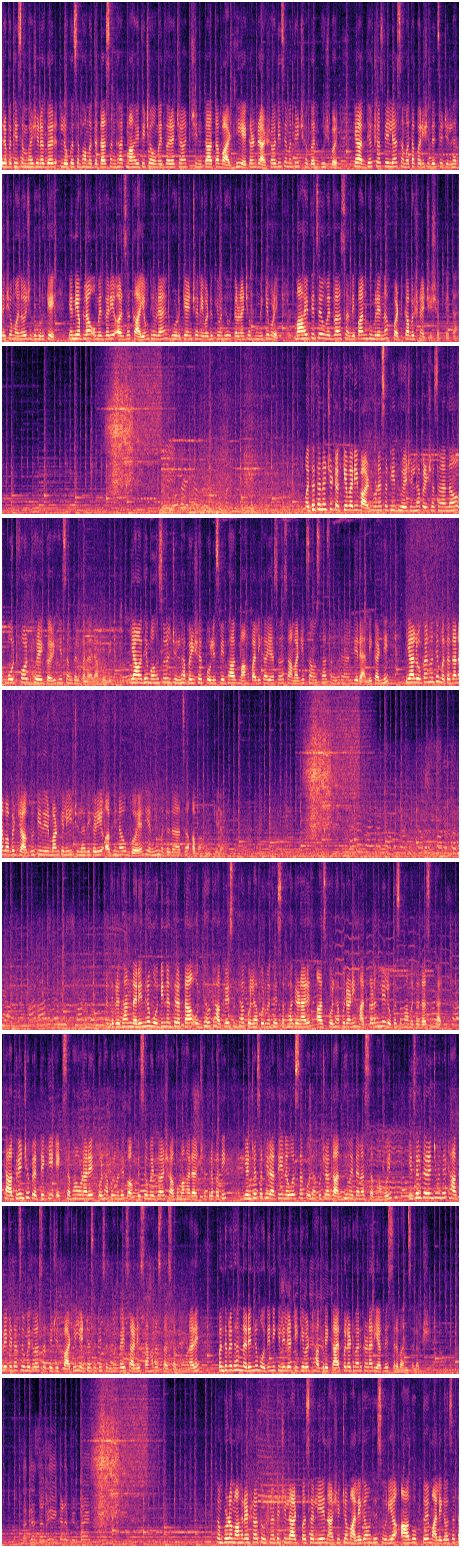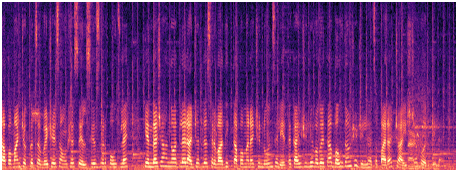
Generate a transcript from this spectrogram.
छत्रपती संभाजीनगर लोकसभा मतदारसंघात महायुतीच्या उमेदवाराच्या चिंता आता वाढली आहे कारण राष्ट्रवादीचे मंत्री छगन भुजबळ हे अध्यक्ष असलेल्या समता परिषदेचे जिल्हाध्यक्ष मनोज घोडके यांनी आपला उमेदवारी अर्ज कायम ठेवला आहे घोडके यांच्या निवडणुकीमध्ये उतरण्याच्या भूमिकेमुळे महायुतीचे उमेदवार संदीपान भुमरेंना फटका बसण्याची शक्यता आहे. मतदानाची टक्केवारी वाढवण्यासाठी धुळे जिल्हा प्रशासनानं वोट फॉर धुळेकर ही संकल्पना राबवली. यामध्ये महसूल जिल्हा परिषद पोलीस विभाग महापालिका यासह सामाजिक संस्था संघटनांनी रॅली काढली. या लोकांमध्ये मतदानाबाबत जागृती निर्माण केली. जिल्हाधिकारी अभिनव गोयल यांनी मतदानाचं आवाहन केलं. पंतप्रधान नरेंद्र मोदींनंतर आता उद्धव ठाकरे सुद्धा कोल्हापूरमध्ये सभा घेणार आहेत. आज कोल्हापूर आणि हातकणंगले लोकसभा मतदारसंघात ठाकरेंची प्रत्येकी एक सभा होणार आहे. कोल्हापूरमध्ये काँग्रेसचे उमेदवार शाहू महाराज छत्रपती यांच्यासाठी रात्री नऊ वाजता कोल्हापूरच्या गांधी मैदानात सभा होईल. इचलकरंजीमध्ये ठाकरे गटाचे उमेदवार सत्यजित पाटील यांच्यासाठी संध्याकाळी साडेसहा वाजता सभा होणार आहे. पंतप्रधान नरेंद्र मोदींनी केलेल्या टीकेवर ठाकरे काय पलटवार करणार याकडे सर्वांचं लक्ष आहे. फिरतायत. संपूर्ण महाराष्ट्रात उष्णतेची लाट पसरली आहे. नाशिकच्या मालेगावमध्ये सूर्य आग उगतोय. मालेगावचं तापमान चक्क चव्वेचाळीस अंश सेल्सिअसवर पोहोचलंय. यंदाच्या हंगामातल्या राज्यातलं सर्वाधिक तापमानाची नोंद झाली आहे. तर काही जिल्हे वगळता बहुतांश जिल्ह्याचा पारा चाळीसच्या वर गेलाय.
